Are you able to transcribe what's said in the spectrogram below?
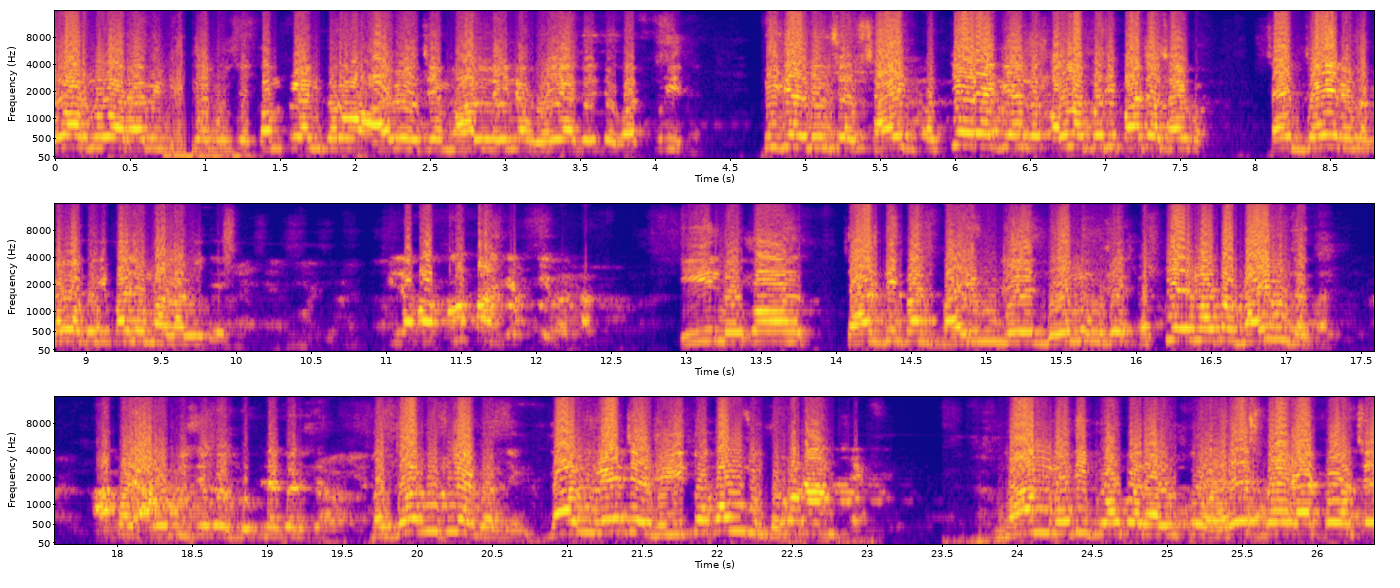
અવારનવાર આવી લીધેલું છે. કમ્પ્લેન કરો આવે છે માલ લઈને વયા દે છે વાત પૂરી થાય. બીજા દિવસે સાહેબ અત્યારે ગયા ને કલાક પછી પાછા સાહેબ સાહેબ જાય ને એટલે કલાક પછી પાછો માલ આવી જાય છે. એ લોકો ચારથી પાંચ ભાઈઓ છે બેનું છે. અત્યારમાં તો ભાઈઓ જ હતા. આ કોઈ આરોપી છે કોઈ બુટલેગર છે? બધા બુટલેગર છે. દારૂ વેચે છે એ તો કહું છું નામ છે? નામ નથી પ્રોપર આવતું હરેશભાઈ રાઠોડ છે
